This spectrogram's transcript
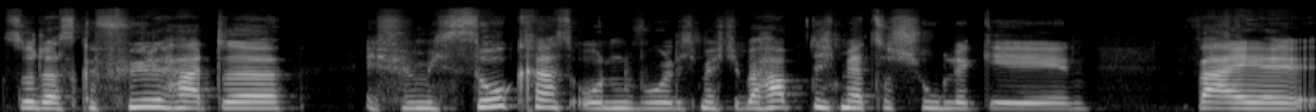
so das Gefühl hatte, ich fühle mich so krass unwohl, ich möchte überhaupt nicht mehr zur Schule gehen, weil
